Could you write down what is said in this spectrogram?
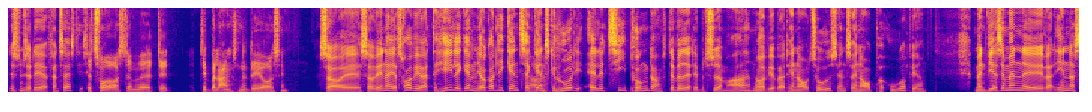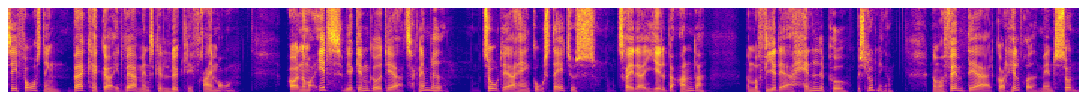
Det synes jeg, det er fantastisk. Det tror jeg også, det, med, det, det er balancen i det også, ikke? Så, øh, så venner, jeg tror, vi har været det hele igennem. Jeg vil godt lige gentage. Ja. ganske hurtigt alle 10 punkter. Det ved jeg, det betyder meget. Nu har vi jo været hen over to udsendelser, hen over et par uger, Per. Men vi har simpelthen øh, været inde og se forskning. Hvad kan gøre et hver menneske lykkelig fra i morgen? Og nummer et, vi har gennemgået, det er taknemmelighed. Nummer to, det er at have en god status. Nummer tre, det er at hjælpe andre. Nummer fire, det er at handle på beslutninger. Nummer fem, det er et godt helbred med en sund,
